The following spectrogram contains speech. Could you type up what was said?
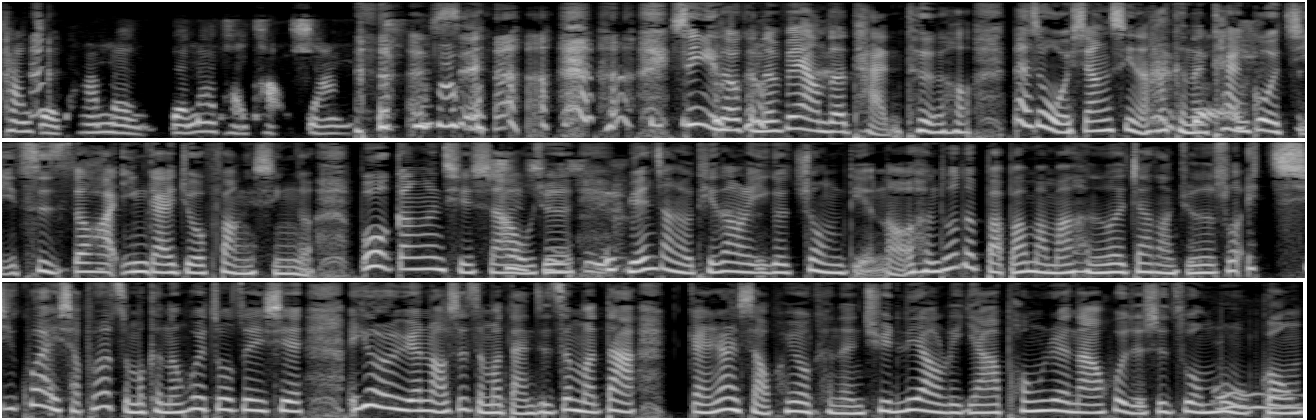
看着他们的那台烤箱，心里头可能非常的忐忑哈。但是我相信啊，他可能看过几次的话，应该就放心了。不过刚刚其实啊，我觉得园长有提到了一个重点哦，很多的爸爸妈妈、很多的家长觉得说，哎，奇怪，小朋友怎么可能会做这些？幼儿园老师怎么胆子这么大，敢让小朋友可能去料理啊、烹饪啊，或者是做木工？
